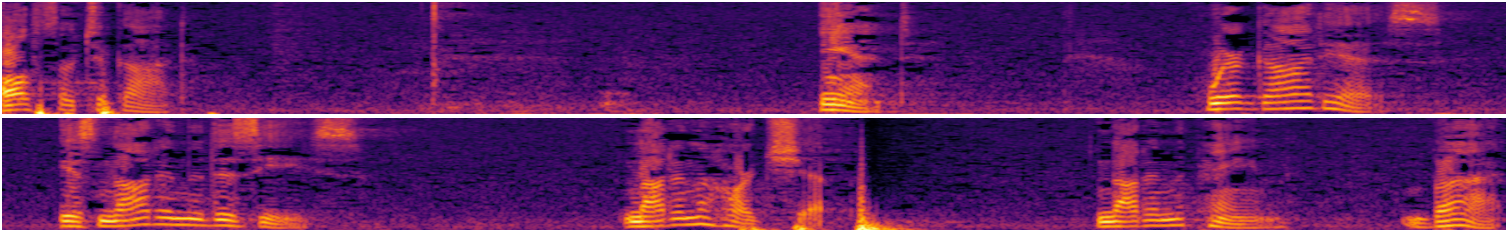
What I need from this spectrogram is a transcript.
also to God. And where God is, is not in the disease, not in the hardship, not in the pain, but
